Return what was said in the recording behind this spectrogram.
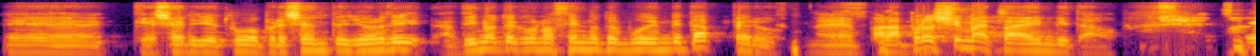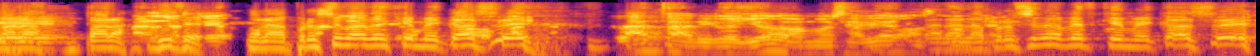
eh, que Sergio estuvo presente, Jordi, a ti no te conocí, no te pude invitar, pero eh, para la próxima estás invitado. Para, Eh, para, para dice, que- para la próxima vez que me case, Plata, digo yo, vamos a ver. vamos a para la próxima vez que me case.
